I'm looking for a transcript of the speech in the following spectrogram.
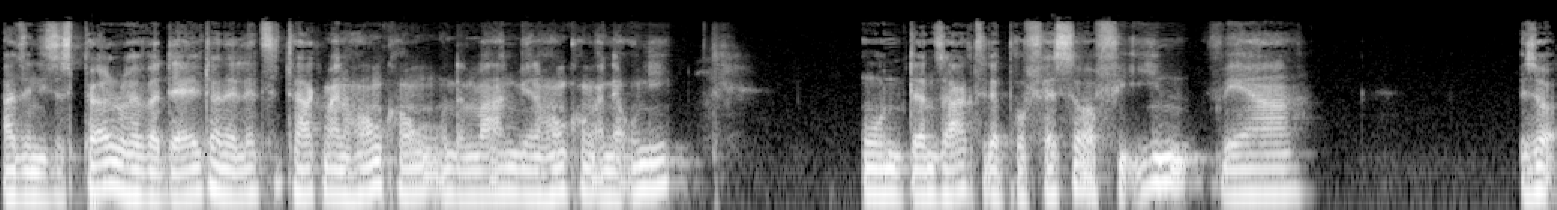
also in dieses Pearl River Delta, der letzte Tag war in Hongkong und dann waren wir in Hongkong an der Uni. Und dann sagte der Professor, für ihn wäre, so,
